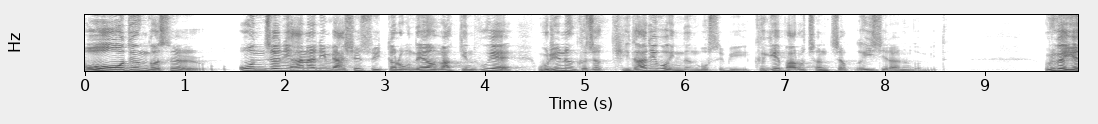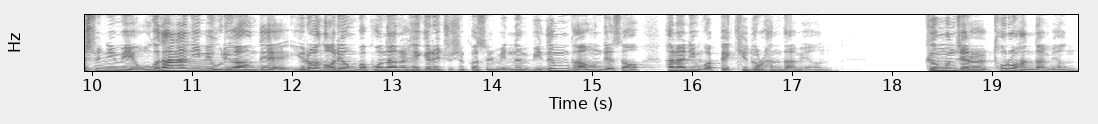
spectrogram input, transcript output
모든 것을 온전히 하나님이 하실 수 있도록 내어 맡긴 후에 우리는 그저 기다리고 있는 모습이 그게 바로 전적 의지라는 겁니다. 우리가 예수님이 오곧 하나님이 우리 가운데 이런 어려움과 고난을 해결해 주실 것을 믿는 믿음 가운데서 하나님 앞에 기도를 한다면 그 문제를 토로한다면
